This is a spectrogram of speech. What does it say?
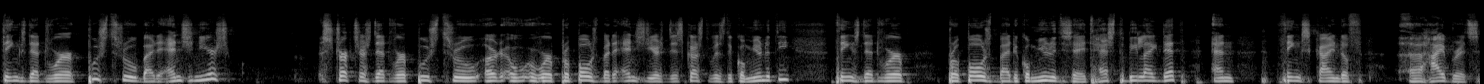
things that were pushed through by the engineers structures that were pushed through or, or, were proposed by the engineers discussed with the community things that were proposed by the community say it has to be like that and things kind of uh, hybrids.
